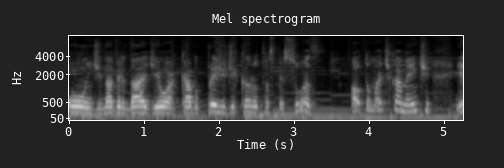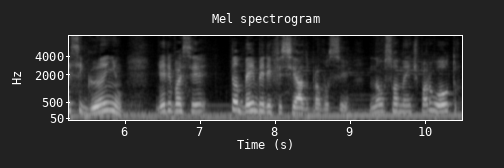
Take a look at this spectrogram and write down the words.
onde na verdade eu acabo prejudicando outras pessoas, automaticamente esse ganho ele vai ser também beneficiado para você, não somente para o outro.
